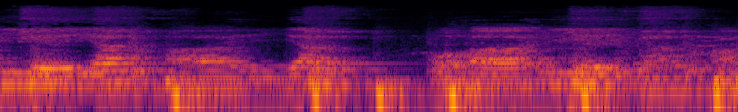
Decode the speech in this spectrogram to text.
咿耶咿呀，嗨咿呀，哦哈耶咿呀。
